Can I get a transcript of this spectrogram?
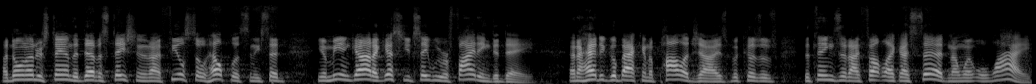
I don't understand the devastation, and I feel so helpless. And he said, You know, me and God, I guess you'd say we were fighting today. And I had to go back and apologize because of the things that I felt like I said. And I went, Well, why?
